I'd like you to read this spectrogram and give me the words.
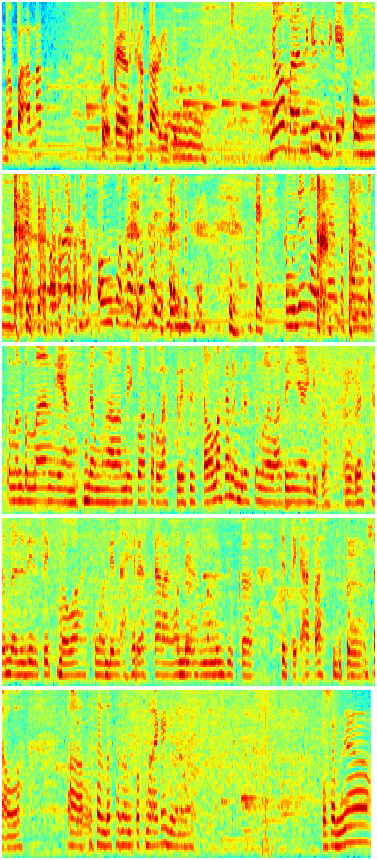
bapak anak kok kayak adik kakak gitu. Oh. Nggak apa nanti kan jadi kayak om om om sama ponakan. Oke, kemudian kalau saya pesan untuk teman-teman yang sedang mengalami quarter life crisis, kalau Mas kan udah berhasil melewatinya gitu, berhasil berada di titik bawah, kemudian akhirnya sekarang udah menuju ke titik atas gitu, insya Allah. Uh, pesan-pesan untuk mereka gimana Mas? Pesannya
